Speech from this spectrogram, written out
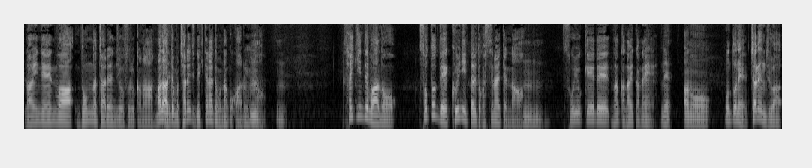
来年はどんなチャレンジをするかな。まだねでもチャレンジできてないとも何個かあるんよな。うん。うん。最近でもあの、外で食いに行ったりとかしてないけんな。うんうん。そういう系でなんかないかね。ね。あのー、本当ね、チャレンジは、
